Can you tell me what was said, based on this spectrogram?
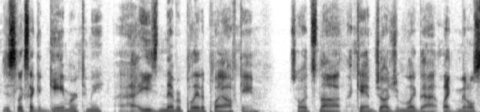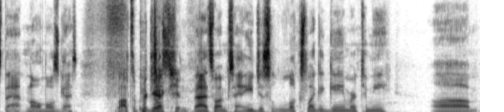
He just looks like a gamer to me. He's never played a playoff game, so it's not. I can't judge him like that, like Middlestat and all those guys. Lots of He just- projection. that's what I'm saying. He just looks like a gamer to me. Um,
